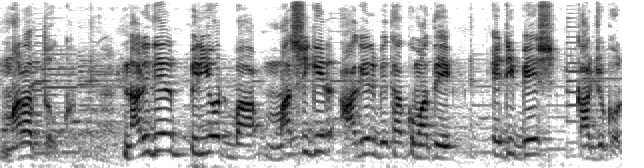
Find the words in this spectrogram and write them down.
মারাত্মক। নারীদের পিরিয়ড বা মাসিকের আগের ব্যথা কমাতে এটি বেশ কার্যকর।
